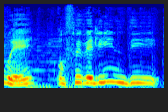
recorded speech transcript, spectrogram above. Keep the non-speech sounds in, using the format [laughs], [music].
Uè, o fevelin di...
